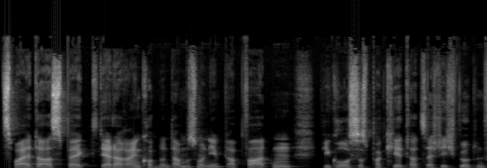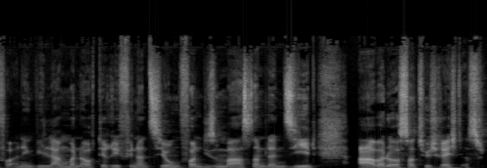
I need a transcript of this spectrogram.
zweite Aspekt, der da reinkommt. Und da muss man eben abwarten, wie groß das Paket tatsächlich wird und vor allen Dingen, wie lang man auch die Refinanzierung von diesen Maßnahmen denn sieht. Aber du hast natürlich recht, es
